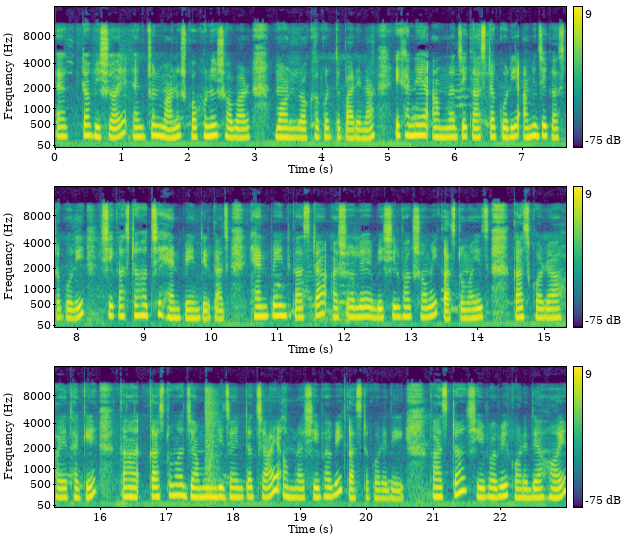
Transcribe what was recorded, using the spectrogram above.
একটা বিষয়, একজন মানুষ কখনোই সবার মন রক্ষা করতে পারে না। এখানে আমরা যে কাজটা করি, আমি যে কাজটা করি, সে কাজটা হচ্ছে হ্যান্ড পেইন্টের কাজ। হ্যান্ড পেইন্ট কাজটা আসলে বেশিরভাগ সময় কাস্টমাইজ কাজ করা হয়ে থাকে। কাস্টমার যেমন ডিজাইনটা চায়, আমরা সেভাবেই কাজটা করে দিই। কাজটা সেভাবেই করে দেওয়া হয়।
